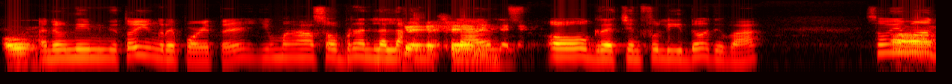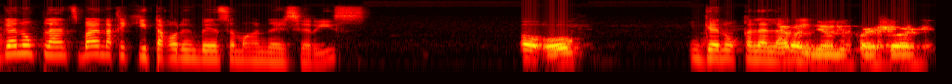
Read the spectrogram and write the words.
Oh, anong name nito, yung reporter, yung mga sobrang lalaking Gretchen. plants. Oo, Gretchen Fulido, di ba? So, yung Ah. mga ganong plants ba, nakikita ko rin ba yan sa mga nurseries? oo. Ganong kalalaki? Meron yun, for sure.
